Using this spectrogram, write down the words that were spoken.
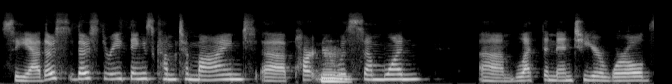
so yeah, those those three things come to mind. Uh, partner mm. with someone, um, let them into your world,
